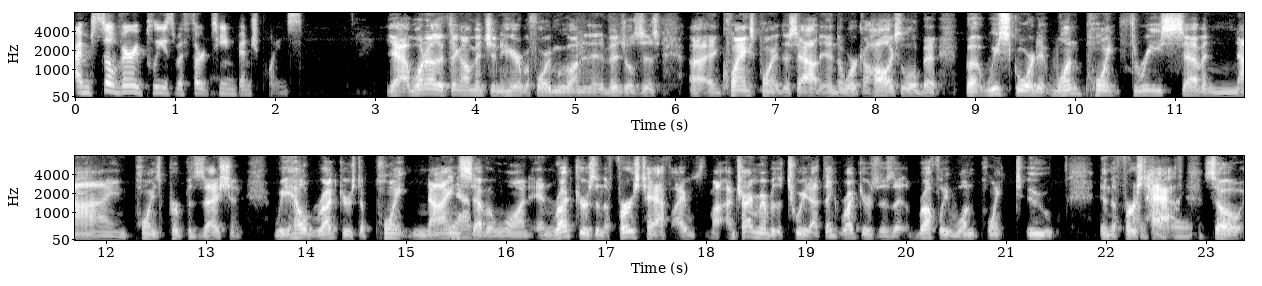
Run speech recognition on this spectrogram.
I'm still very pleased with 13 bench points. Yeah, one other thing I'll mention here before we move on to the individuals is, uh, and Quang's pointed this out in the workaholics a little bit, but we scored at 1.379 points per possession. We held Rutgers to 0.971, yeah. and Rutgers in the first half, I, I'm trying to remember the tweet. I think Rutgers is at roughly 1.2 in the first half. So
